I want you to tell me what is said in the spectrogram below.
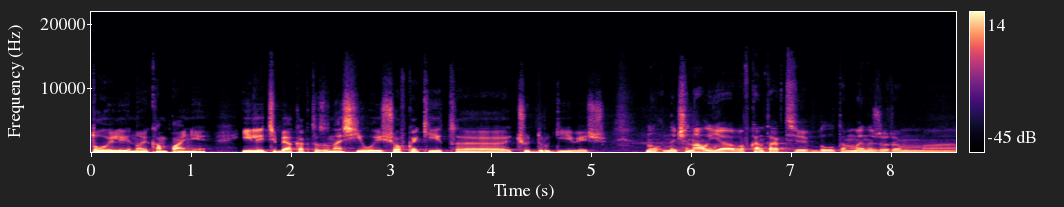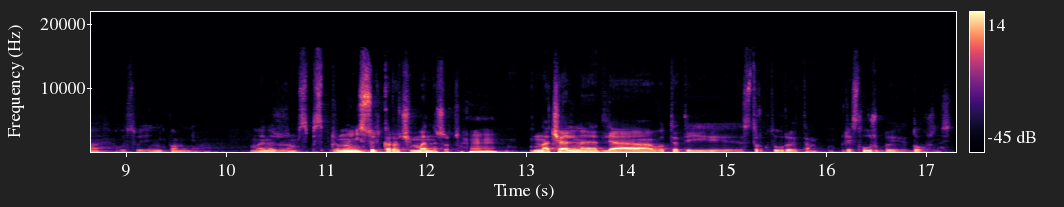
той или иной компании? Или тебя как-то заносило еще в какие-то чуть другие вещи? Ну, начинал я во ВКонтакте, был там менеджером, э, господи, не помню, менеджером, ну не суть, короче, менеджер. Угу. Начальная для вот этой структуры, там, пресс-службы должность.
